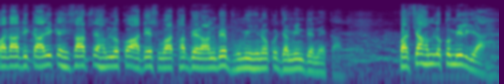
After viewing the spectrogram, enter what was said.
पदाधिकारी के हिसाब से हम लोग को आदेश हुआ था बिरानवे भूमिहीनों को ज़मीन देने का। पर्चा हम लोग को मिल गया है।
